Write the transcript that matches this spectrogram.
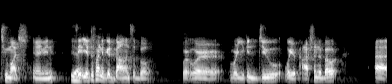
too much. You know what I mean? Yeah. So you have to find a good balance of both, where where where you can do what you're passionate about, uh,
